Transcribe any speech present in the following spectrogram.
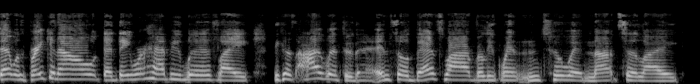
that was breaking out that they weren't happy with, like because I went through that, and so that's why I really went into it, not to like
